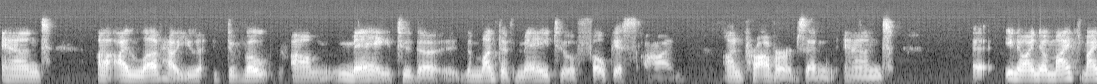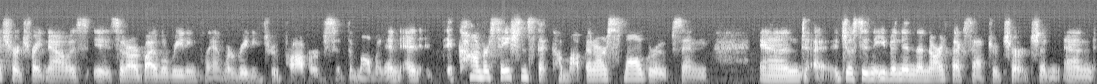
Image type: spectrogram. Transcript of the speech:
And uh, I love how you devote um, May to the the month of May to a focus on on Proverbs. And and uh, you know I know my my church right now is is in our Bible reading plan. We're reading through Proverbs at the moment, and and conversations that come up in our small groups and and uh, just in even in the narthex after church and and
